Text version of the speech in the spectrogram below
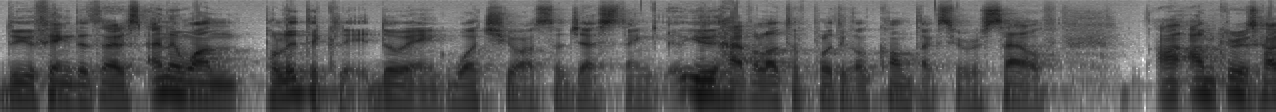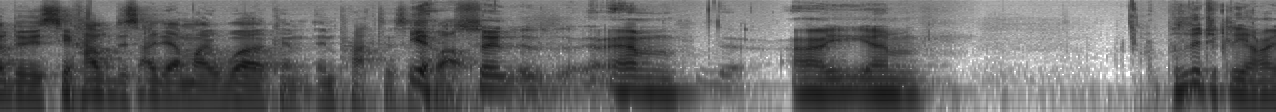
do you think that there's anyone politically doing what you are suggesting? You have a lot of political contacts yourself. I'm curious, how do you see how this idea might work in, in practice yeah, as well? So, um, I um, politically, I,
